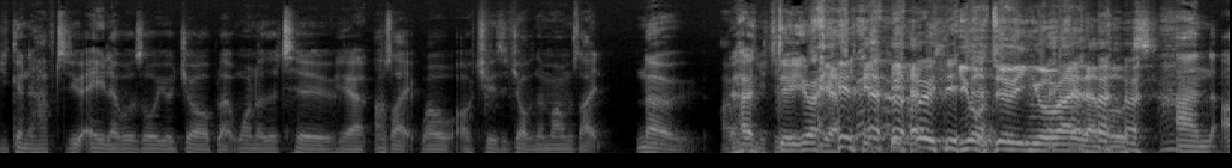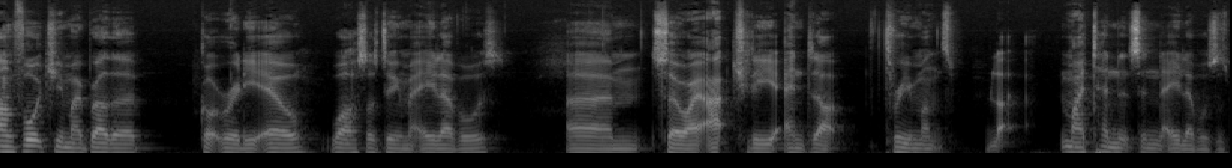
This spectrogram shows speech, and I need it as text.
you're gonna have to do A levels or your job, like one of the two. Yeah. I was like, well, I'll choose a job. Then mum was like, no, I want you to Do your this." You're doing your A levels. And unfortunately, my brother got really ill whilst I was doing my A levels. Um, so I actually ended up three months. Like my attendance in A levels was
